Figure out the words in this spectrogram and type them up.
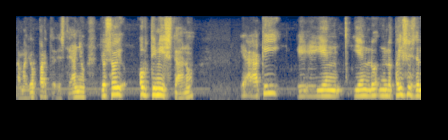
la mayor parte de este año, yo soy optimista, ¿no? Aquí y en, en, los países del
